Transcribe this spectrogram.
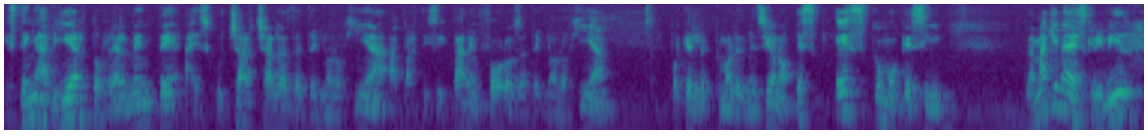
estén abiertos realmente a escuchar charlas de tecnología, a participar en foros de tecnología, porque como les menciono, es, es como que si la máquina de escribir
